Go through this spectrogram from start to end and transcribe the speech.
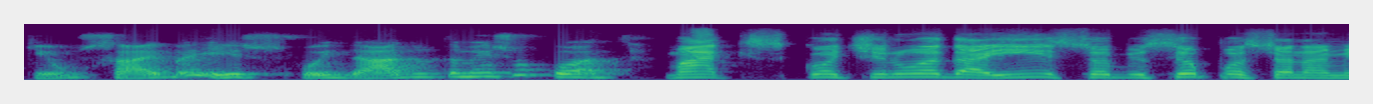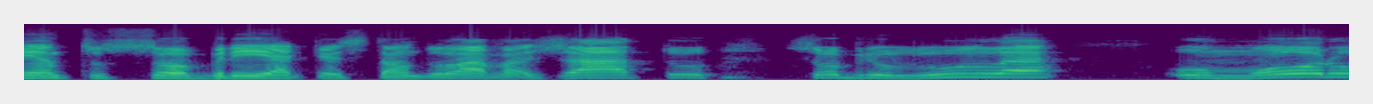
que eu saiba é isso. Foi dado, também sou contra. Max, continua daí sobre o seu posicionamento sobre a questão do Lava Jato, sobre o Lula, o Moro.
